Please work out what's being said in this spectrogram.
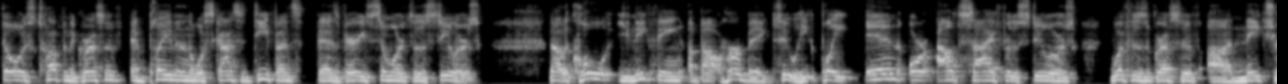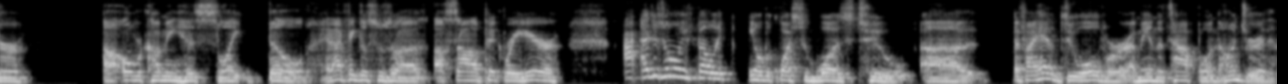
though was tough and aggressive, and played in the Wisconsin defense that is very similar to the Steelers. Now, the cool, unique thing about Herbig, too, he could play in or outside for the Steelers with his aggressive uh, nature uh, overcoming his slight build. And I think this was a, a solid pick right here. I, I just only felt like, you know, the question was too, uh, if I had to do over, I mean, the top 100,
